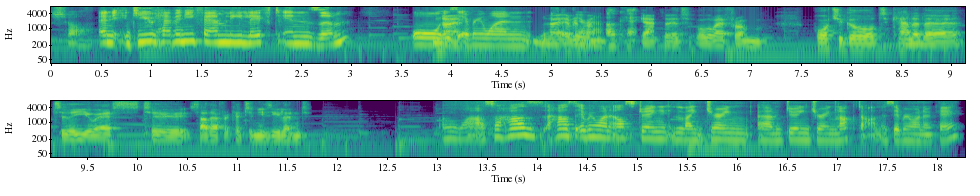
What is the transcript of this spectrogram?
Sure. And do you have any family left in Zim, or no. is everyone? No, everyone okay. scattered all the way from Portugal to Canada to the US to South Africa to New Zealand. Oh wow! So how's how's everyone else doing? Like during um, doing during lockdown? Is everyone okay?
